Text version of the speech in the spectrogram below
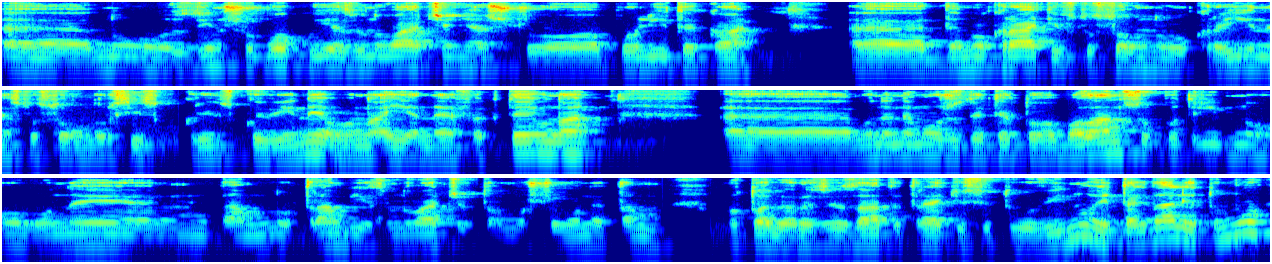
е, ну з іншого боку є звинувачення, що політика е, демократів стосовно України, стосовно російсько-української війни, вона є неефективна. Е, вони не можуть знайти того балансу потрібного. Вони там ну Трамп їх звинувачує в тому, що вони там готові розв'язати третю світову війну і так далі. Тому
